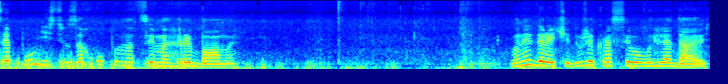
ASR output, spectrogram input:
Все повністю захоплено цими грибами. Вони, до речі, дуже красиво виглядають.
